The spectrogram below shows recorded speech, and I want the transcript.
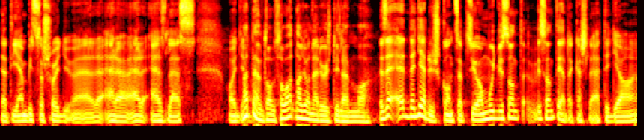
Tehát ilyen biztos, hogy erre, erre ez lesz. Hogy hát nem tudom, szóval nagyon erős dilemma. Ez egy erős koncepció, amúgy viszont, viszont érdekes lehet így a,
